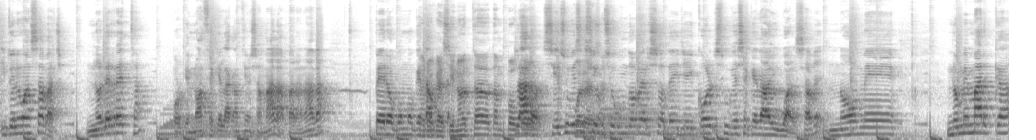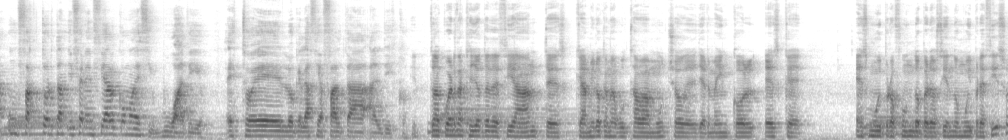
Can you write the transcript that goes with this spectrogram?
Y 21 Savage no le resta, porque no hace que la canción sea mala, para nada. Pero como que Pero que si no está tampoco. Claro, si eso hubiese sido un segundo verso de J. Cole, se hubiese quedado igual, ¿sabes? No me. No me marca un factor tan diferencial como decir, buah, tío, esto es lo que le hacía falta al disco. ¿Y ¿Tú te acuerdas que yo te decía antes que a mí lo que me gustaba mucho de Jermaine Cole es que es muy profundo pero siendo muy preciso?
